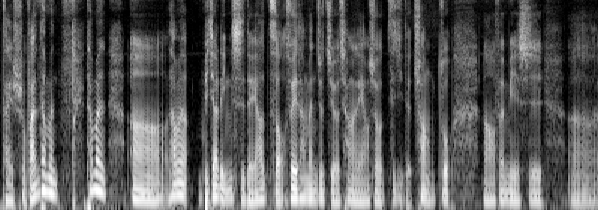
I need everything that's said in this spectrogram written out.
再说。反正他们他们呃，他们比较临时的要走，所以他们就只有唱了两首自己的创作，然后分别是呃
